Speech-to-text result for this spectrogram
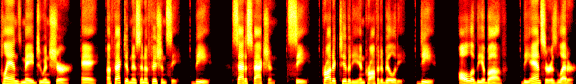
Plans made to ensure a. Effectiveness and efficiency. B. Satisfaction. C. Productivity and profitability. D. All of the above. The answer is letter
